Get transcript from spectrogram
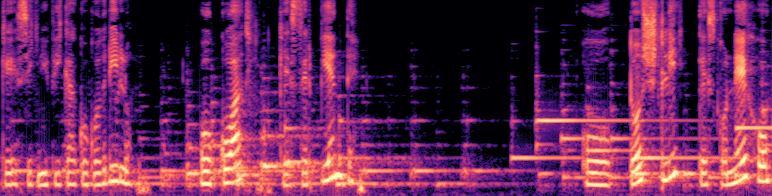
que significa cocodrilo, o Coatl, que es serpiente, o Toshli, que es conejo,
